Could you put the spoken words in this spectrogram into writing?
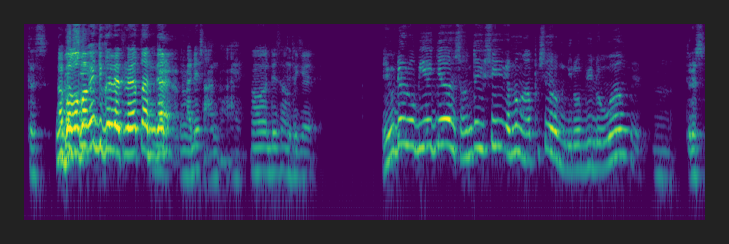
terus Abang-abangnya juga lihat-lihatan kan? Nggak, nggak dia santai Oh, dia sampai kayak ya udah lobby aja santai sih emang apa sih orang di lobby doang hmm. terus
